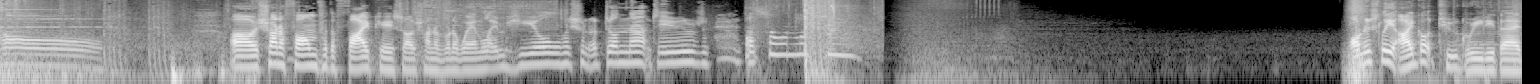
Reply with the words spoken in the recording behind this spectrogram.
No. Oh, I was trying to farm for the 5k, so I was trying to run away and let him heal. I shouldn't have done that, dude. That's so unlucky. Honestly, I got too greedy there.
